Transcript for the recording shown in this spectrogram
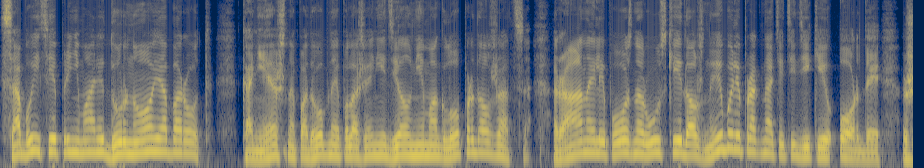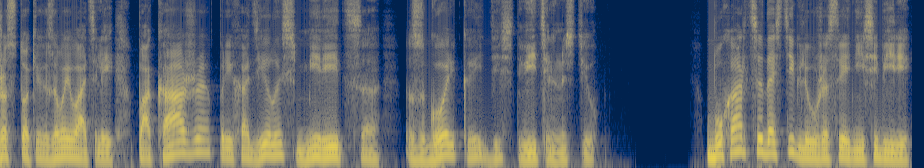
События принимали дурной оборот. Конечно, подобное положение дел не могло продолжаться. Рано или поздно русские должны были прогнать эти дикие орды жестоких завоевателей. Пока же приходилось мириться с горькой действительностью. Бухарцы достигли уже Средней Сибири,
